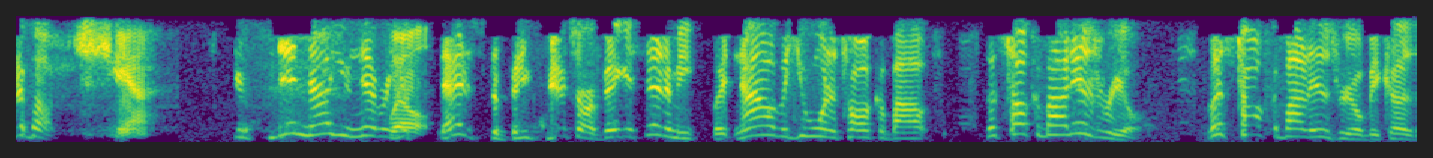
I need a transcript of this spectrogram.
How about yeah? Then now you never. Well, that's the big. That's our biggest enemy. But now that you want to talk about, let's talk about Israel. Let's talk about Israel because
